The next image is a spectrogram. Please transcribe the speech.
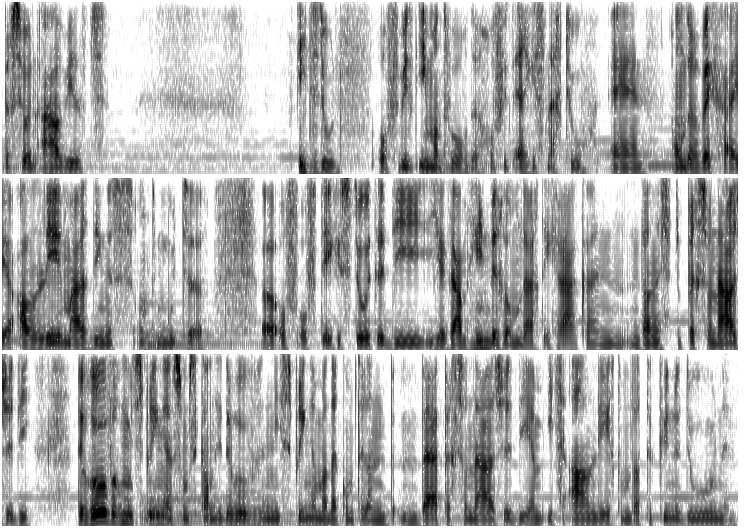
persoon A wil iets doen of wilt iemand worden of wilt ergens naartoe. En onderweg ga je alleen maar dingen ontmoeten uh, of, of tegenstoten die je gaan hinderen om daar te geraken. En dan is het de personage die erover moet springen. En soms kan hij erover niet springen, maar dan komt er een, een bijpersonage die hem iets aanleert om dat te kunnen doen. En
